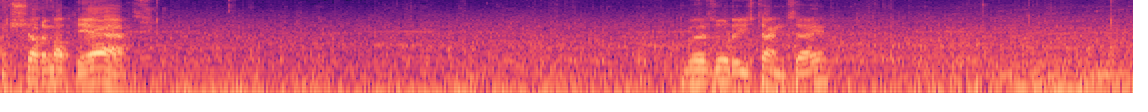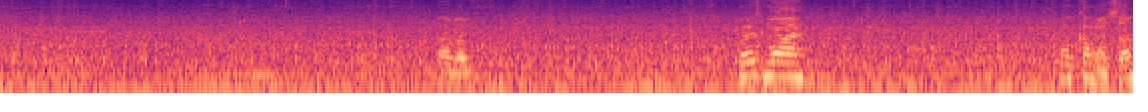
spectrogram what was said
I shut him up the ass. Where's all these tanks, eh? Hold on. Where's my... Oh, come on, son.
